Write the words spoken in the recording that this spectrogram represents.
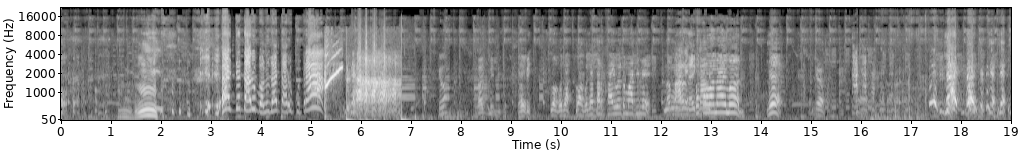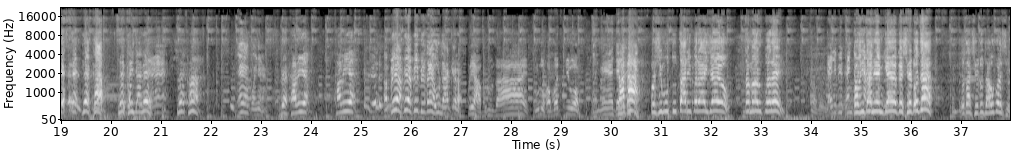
આ તે તારું ભલું થાય તારું કૂતરા. વાત મેલી તું આગો જા તું આગો જા તાર ખાઈ હોય તો માજી લે. મારે નહીં પકડવા આય મન. લે. લે લે લે લે લે ખા લે ખાઈ જા લે. લે ખા. એ ભણ્યા લે ખાવી ખાવી અબે અબે અબે બેટા એવું ના કરા. આપણી આબરૂ જાય. થોડું સમજ કેવો કાકા પછી હું તું તારી પર આવી જાયો. તમાર ઉપર એ જલેબી ખાઈને તો પછી તને એમ કહે કે શેઠો જા તો તાર શેઠો જવું પડશે.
